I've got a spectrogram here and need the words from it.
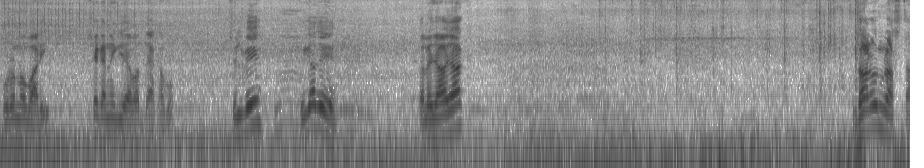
পুরনো বাড়ি। সেখানে গিয়ে আবার দেখাবো। শিল্পী ঠিক আছে? তাহলে যাওয়া যাক। দারুণ রাস্তা।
